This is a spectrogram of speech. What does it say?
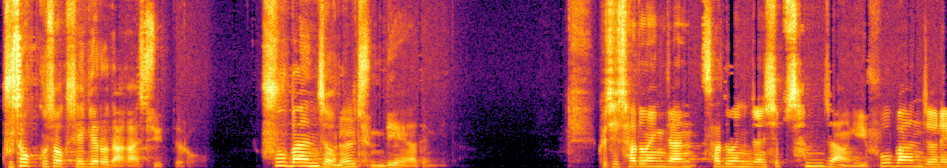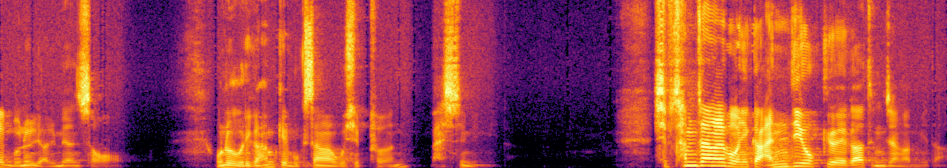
구석구석 세계로 나갈 수 있도록 후반전을 준비해야 됩니다. 그것이 사도행전, 사도행전 13장 이 후반전의 문을 열면서 오늘 우리가 함께 묵상하고 싶은 말씀입니다. 13장을 보니까 안디옥 교회가 등장합니다.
